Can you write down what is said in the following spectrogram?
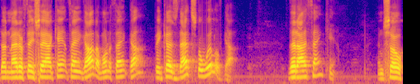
Doesn't matter if they say, I can't thank God, I want to thank God because that's the will of God that I thank Him. And so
